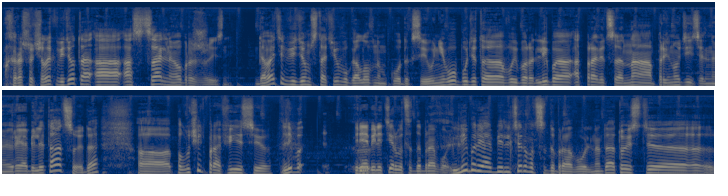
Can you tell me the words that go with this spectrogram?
Хорошо, человек ведет а, а, асоциальный образ жизни. Давайте введем статью в Уголовном кодексе. У него будет э, выбор либо отправиться на принудительную реабилитацию, да, э, получить профессию. Либо Реабилитироваться добровольно. Либо реабилитироваться добровольно, да, то есть э,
